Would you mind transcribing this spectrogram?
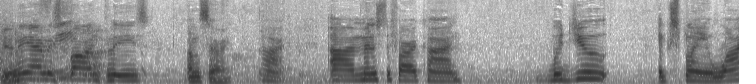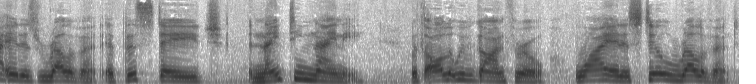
Yeah. May I respond, please? I'm sorry. All right. Uh, Minister Farrakhan, would you explain why it is relevant at this stage in 1990, with all that we've gone through, why it is still relevant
